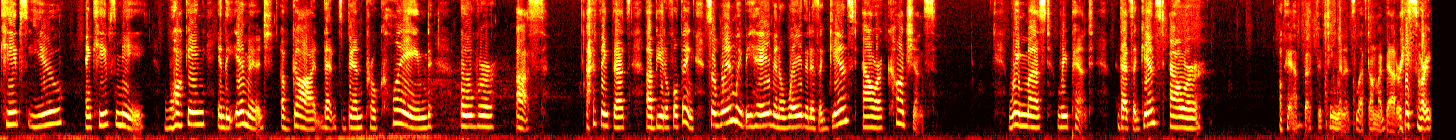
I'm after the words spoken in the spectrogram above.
keeps you and keeps me walking in the image of God that's been proclaimed over us. I think that's a beautiful thing. So when we behave in a way that is against our conscience, we must repent. That's against our Okay, I have about 15 minutes left on my battery. Sorry.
